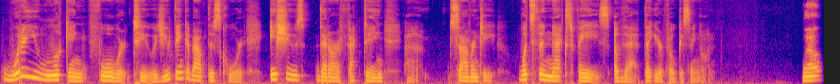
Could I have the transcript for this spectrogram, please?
What are you looking forward to as you think about this court, issues that are affecting uh, sovereignty? What's the next phase of that that you're focusing on? Well,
